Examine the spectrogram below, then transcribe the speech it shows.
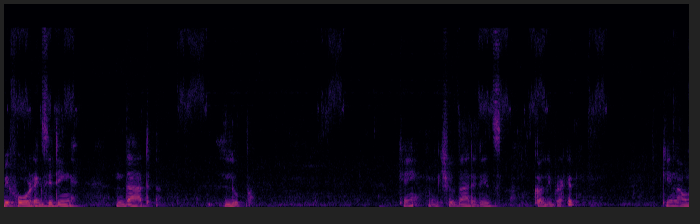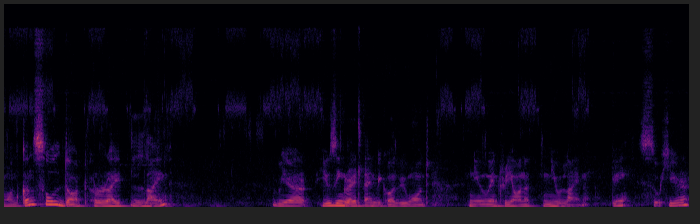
before exiting that loop. Okay make sure that it is curly bracket. Okay now on console dot write line we are using write line because we want new entry on a new line okay? So here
